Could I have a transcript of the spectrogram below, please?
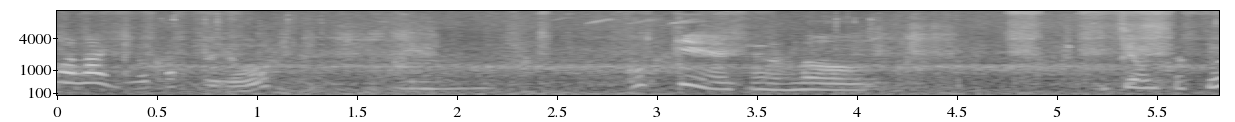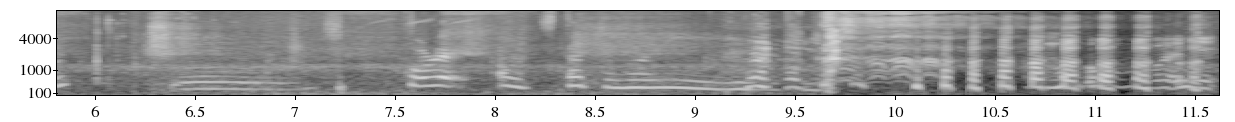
まあライン良かったよ。大きいやけどな一応100うん。これあ打ちたくない ほんまに。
